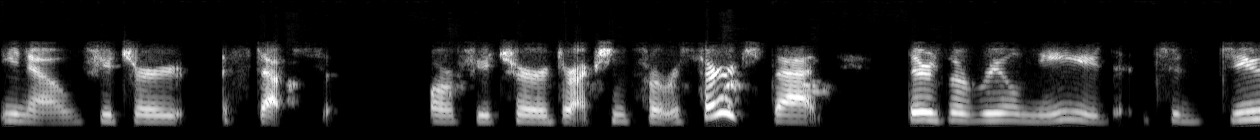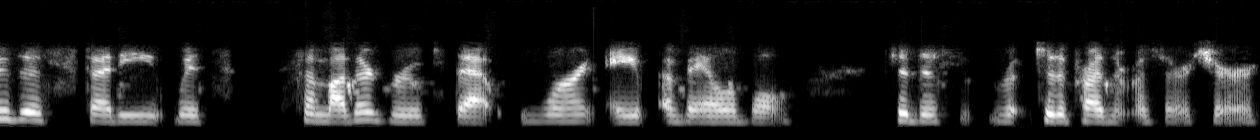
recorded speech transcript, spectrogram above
you know future steps or future directions for research that there's a real need to do this study with some other groups that weren't a- available to this to the present researcher.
